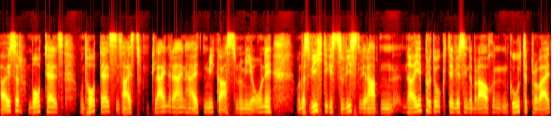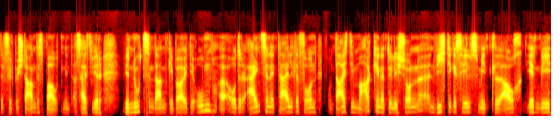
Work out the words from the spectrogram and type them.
Häuser, Motels und Hotels. Das heißt, kleinere Einheiten mit Gastronomie ohne. Und was wichtig ist zu wissen, wir haben neue Produkte, wir sind aber auch ein, guter Provider für Bestandesbauten. Das heißt, wir, wir nutzen dann Gebäude um äh, oder einzelne Teile davon. Und da ist die Marke natürlich schon ein wichtiges Hilfsmittel, auch irgendwie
